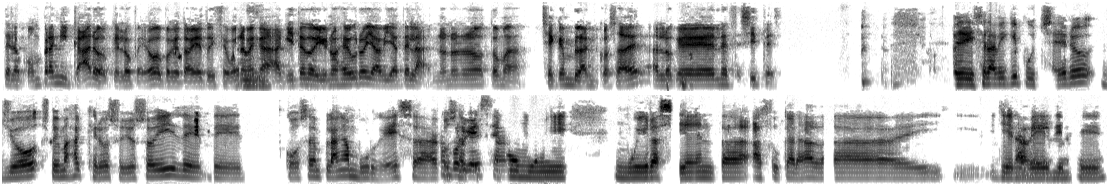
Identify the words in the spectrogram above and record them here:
Te lo compran y caro, que es lo peor, porque todavía tú dices, bueno, venga, aquí te doy unos euros y avíatela. No, no, no, no, toma, cheque en blanco, ¿sabes? Haz lo que necesites. Oye, dice la Vicky Puchero, yo soy más asqueroso, yo soy de, de cosas en plan hamburguesa, cosas que Hamburguesa. sean como muy, muy grasienta, azucarada y, y llena de,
